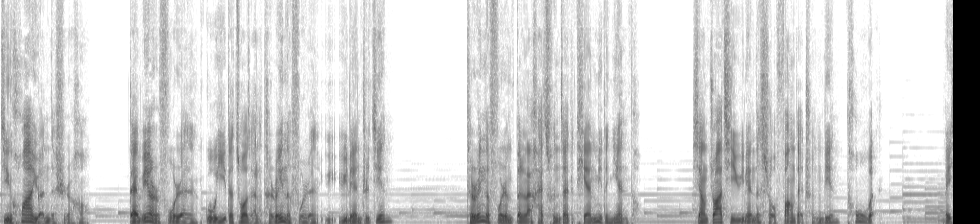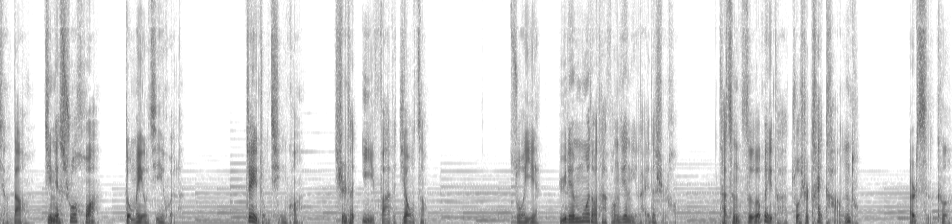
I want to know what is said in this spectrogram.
进花园的时候，戴维尔夫人故意的坐在了特瑞娜夫人与于连之间。特瑞娜夫人本来还存在着甜蜜的念头，想抓起于连的手放在唇边偷吻，没想到。竟连说话都没有机会了，这种情况使他愈发的焦躁。昨夜于连摸到他房间里来的时候，他曾责备他做事太唐突，而此刻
